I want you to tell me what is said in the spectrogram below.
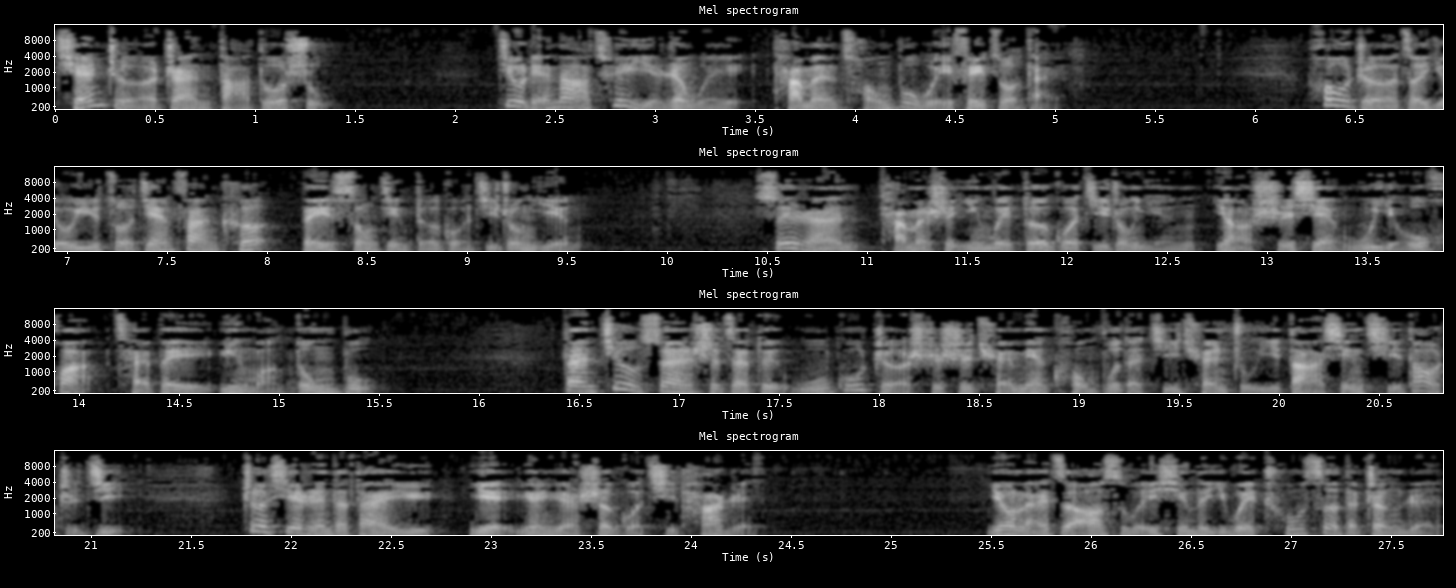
前者占大多数，就连纳粹也认为他们从不为非作歹。后者则由于作奸犯科被送进德国集中营，虽然他们是因为德国集中营要实现无油化才被运往东部，但就算是在对无辜者实施全面恐怖的极权主义大行其道之际，这些人的待遇也远远胜过其他人。用来自奥斯维辛的一位出色的证人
